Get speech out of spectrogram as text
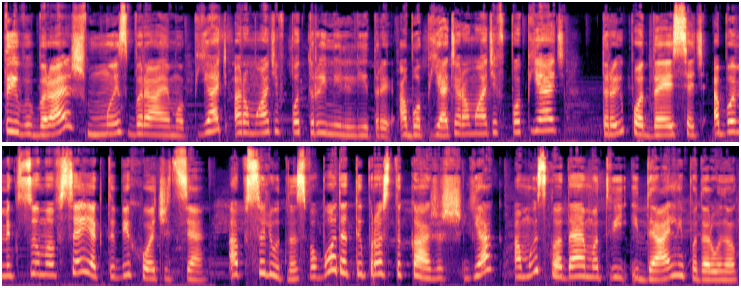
Ти вибираєш, ми збираємо 5 ароматів по 3 мл або 5 ароматів по 5, 3 по 10, або міксуємо все, як тобі хочеться. Абсолютна свобода, ти просто кажеш як, а ми складаємо твій ідеальний подарунок.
